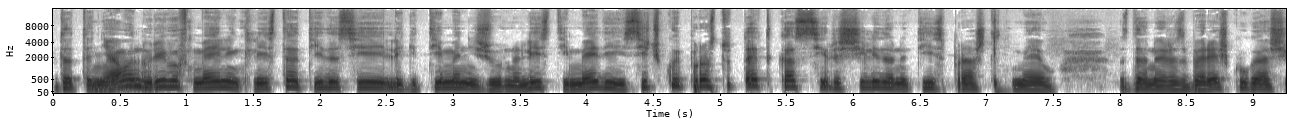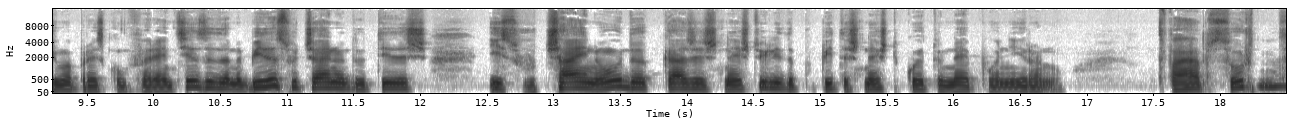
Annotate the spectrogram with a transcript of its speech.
да те няма да. дори в мейлинг листа, ти да си легитимен и журналист и медии и всичко и просто те така са си решили да не ти изпращат мейл, за да не разбереш кога ще има пресконференция, за да не би да случайно да отидеш и случайно да кажеш нещо или да попиташ нещо, което не е планирано. Това е абсурд. Да.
